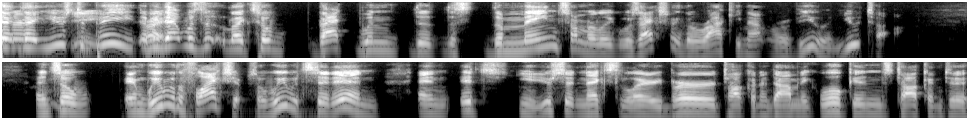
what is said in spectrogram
appetizer? that, used to be. I mean, that was uh, like so back when the, the the main summer league was actually the Rocky Mountain Review in Utah, and so and we were the flagship. So we would sit in, and it's you know you're sitting next to Larry Bird, talking to Dominique Wilkins, talking to,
